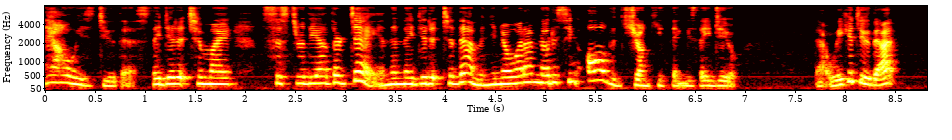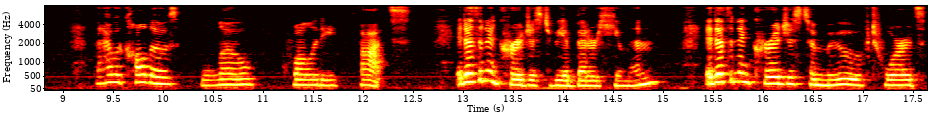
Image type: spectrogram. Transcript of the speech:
they always do this. They did it to my sister the other day, and then they did it to them. And you know what? I'm noticing all the junky things they do. That we could do that. But I would call those low quality thoughts. It doesn't encourage us to be a better human. It doesn't encourage us to move towards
